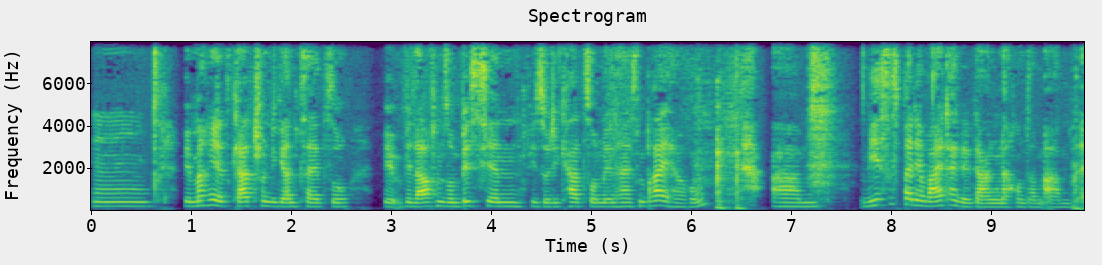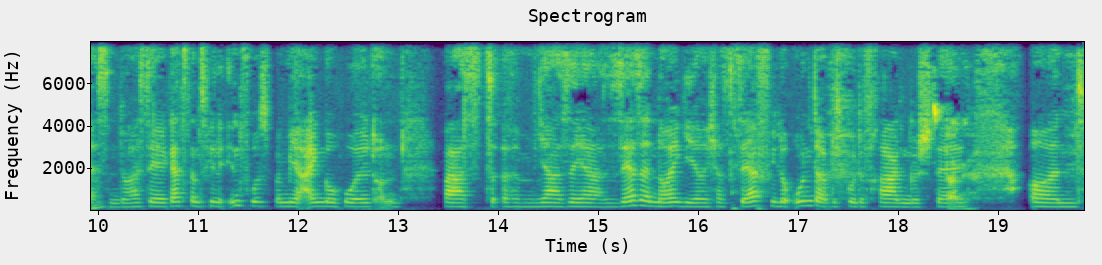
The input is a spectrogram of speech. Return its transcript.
Mm, wir machen jetzt gerade schon die ganze Zeit so, wir, wir laufen so ein bisschen wie so die Katze um den heißen Brei herum. ähm, wie ist es bei dir weitergegangen nach unserem Abendessen? Mhm. Du hast ja ganz, ganz viele Infos bei mir eingeholt und warst ähm, ja sehr, sehr, sehr neugierig, hast sehr viele unglaublich gute Fragen gestellt. Danke. Und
